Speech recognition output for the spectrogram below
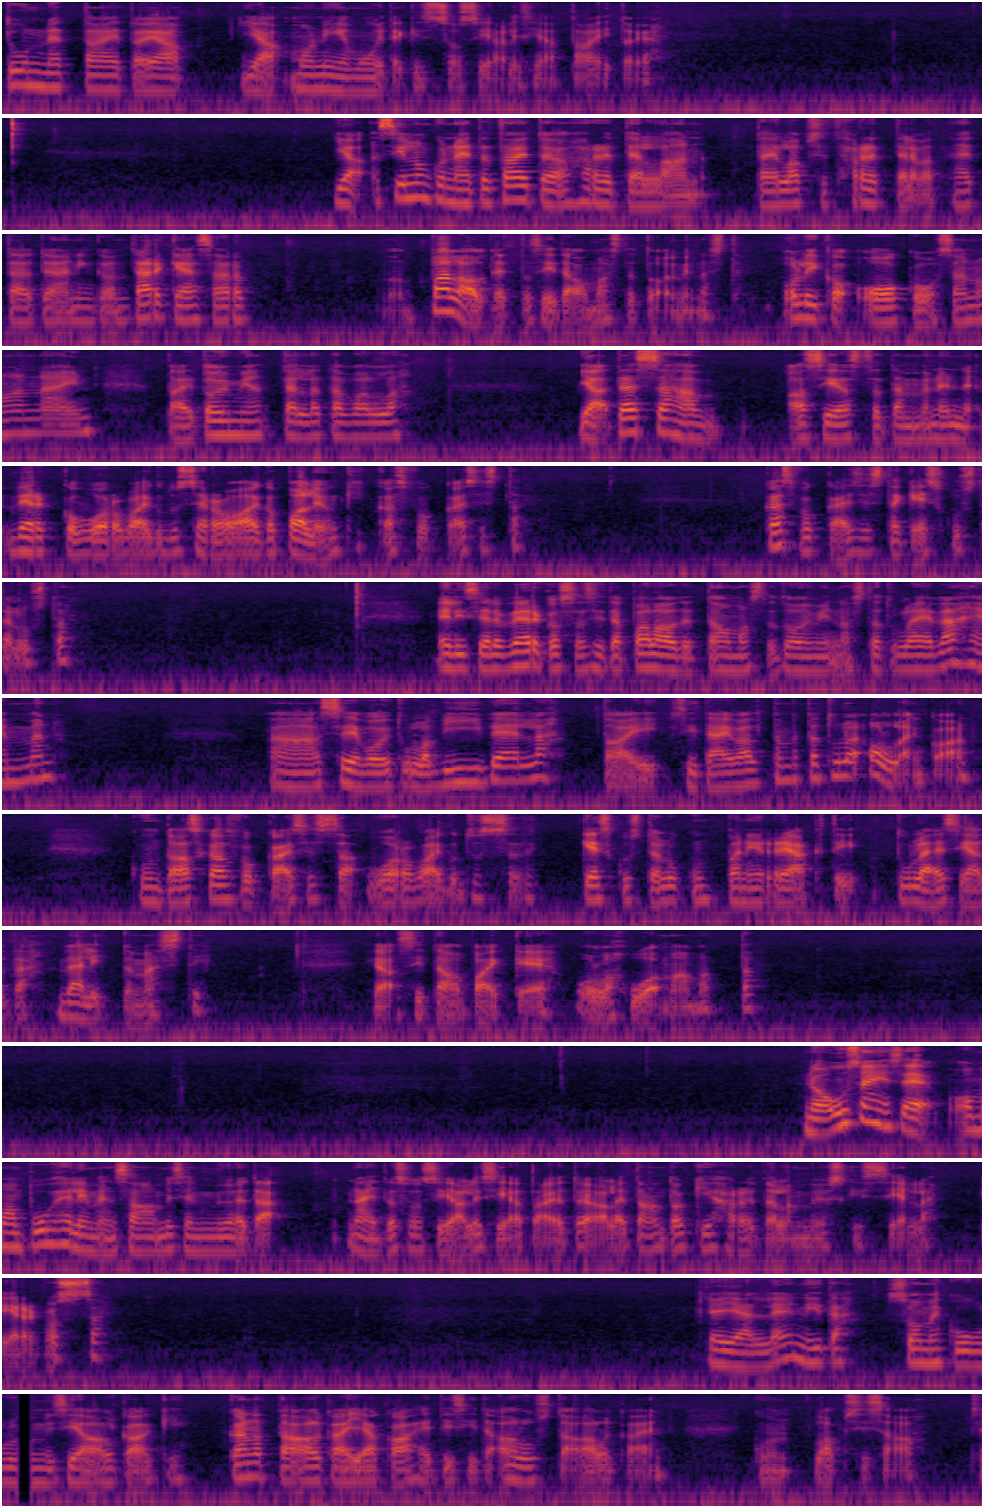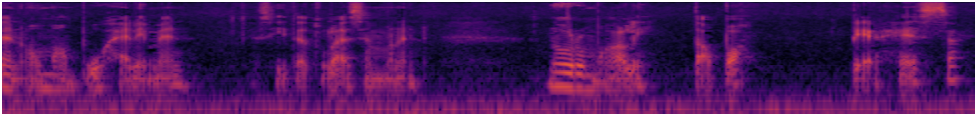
tunnetaitoja ja monia muitakin sosiaalisia taitoja. Ja silloin kun näitä taitoja harjoitellaan, tai lapset harjoittelevat näitä taitoja, niin on tärkeää saada palautetta siitä omasta toiminnasta. Oliko ok sanoa näin tai toimia tällä tavalla. Ja tässähän asiassa tämmöinen verkkovuorovaikutus eroaa aika paljonkin kasvokkaisesta, kasvokkaisesta keskustelusta. Eli siellä verkossa sitä palautetta omasta toiminnasta tulee vähemmän. Se voi tulla viiveellä tai sitä ei välttämättä tule ollenkaan kun taas kasvokkaisessa vuorovaikutuksessa keskustelukumppanin reakti tulee sieltä välittömästi. Ja sitä on vaikea olla huomaamatta. No usein se oman puhelimen saamisen myötä näitä sosiaalisia taitoja aletaan toki harjoitella myöskin siellä verkossa. Ja jälleen niitä somekuulumisia alkaakin. Kannattaa alkaa jakaa heti siitä alusta alkaen, kun lapsi saa sen oman puhelimen siitä tulee semmoinen normaali tapa perheessä.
